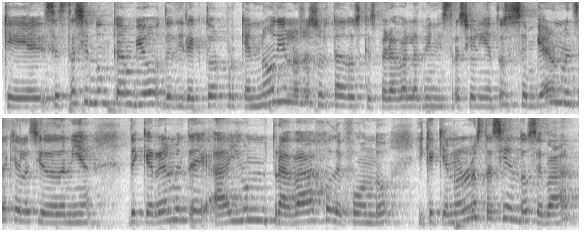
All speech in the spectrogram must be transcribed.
que se está haciendo un cambio de director porque no dio los resultados que esperaba la administración y entonces enviar un mensaje a la ciudadanía de que realmente hay un trabajo de fondo y que quien no lo está haciendo se va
